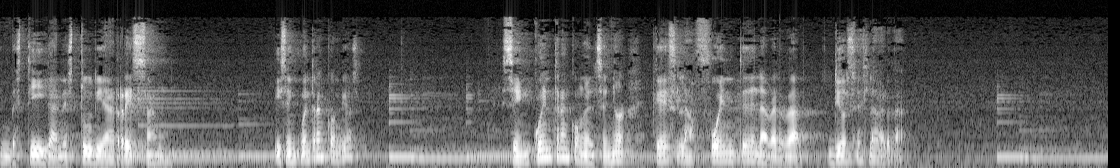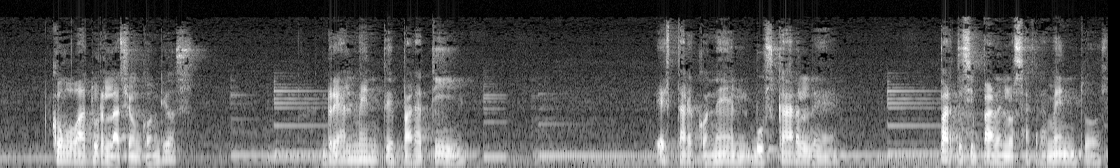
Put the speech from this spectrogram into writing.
Investigan, estudian, rezan y se encuentran con Dios. Se encuentran con el Señor, que es la fuente de la verdad. Dios es la verdad. ¿Cómo va tu relación con Dios? ¿Realmente para ti estar con Él, buscarle, participar en los sacramentos,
